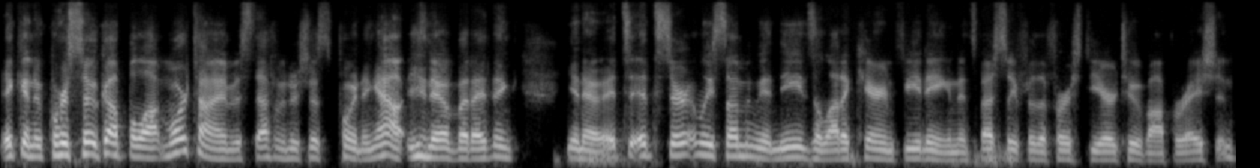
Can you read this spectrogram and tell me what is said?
it can, of course, soak up a lot more time, as Stefan was just pointing out, you know, but I think, you know, it's it's certainly something that needs a lot of care and feeding, and especially for the first year or two of operation.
